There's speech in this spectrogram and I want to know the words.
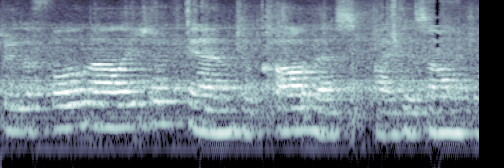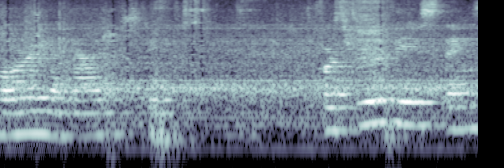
through the full knowledge of him who called us by his own glory and majesty. For through these things,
